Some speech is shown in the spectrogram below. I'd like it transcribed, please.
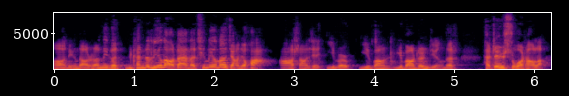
啊，领导说那个你看这领导在呢，听领导讲句话啊，上去一本一帮一帮正经的，还真说上了。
